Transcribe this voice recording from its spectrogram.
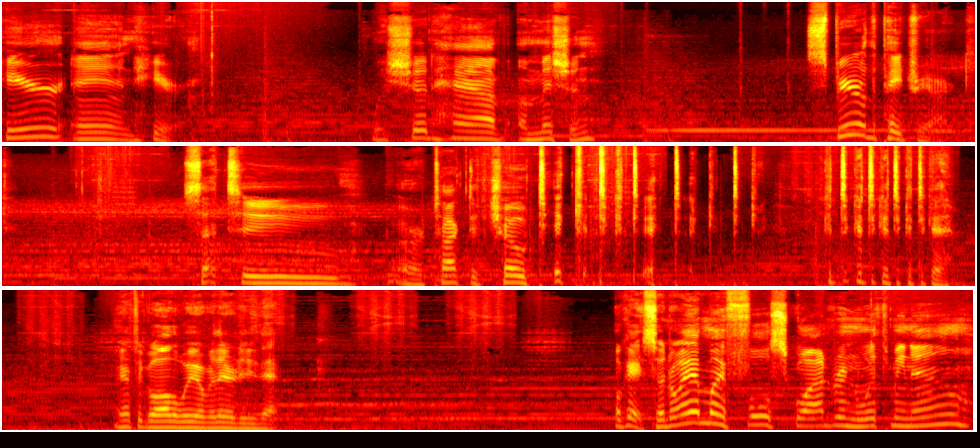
here and here. We should have a mission. Spear of the Patriarch. Set to or talk to Cho. We have to go all the way over there to do that. Okay, so do I have my full squadron with me now?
